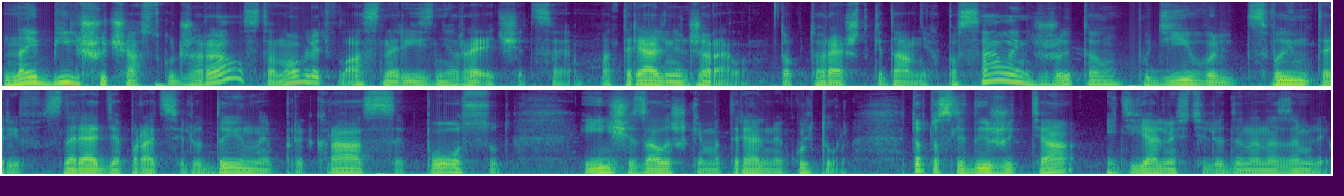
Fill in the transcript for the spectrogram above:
Найбільшу частку джерел становлять власне різні речі: це матеріальні джерела, тобто рештки давніх поселень, жител, будівель, цвинтарів, знаряддя праці людини, прикраси, посуд і інші залишки матеріальної культури, тобто сліди життя і діяльності людини на землі.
